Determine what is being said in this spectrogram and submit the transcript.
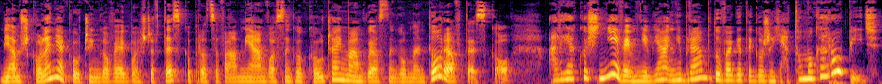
miałam szkolenia coachingowe, jak jeszcze w Tesco pracowałam, miałam własnego coacha i miałam własnego mentora w Tesco, ale jakoś nie wiem, nie, nie brałam pod uwagę tego, że ja to mogę robić.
